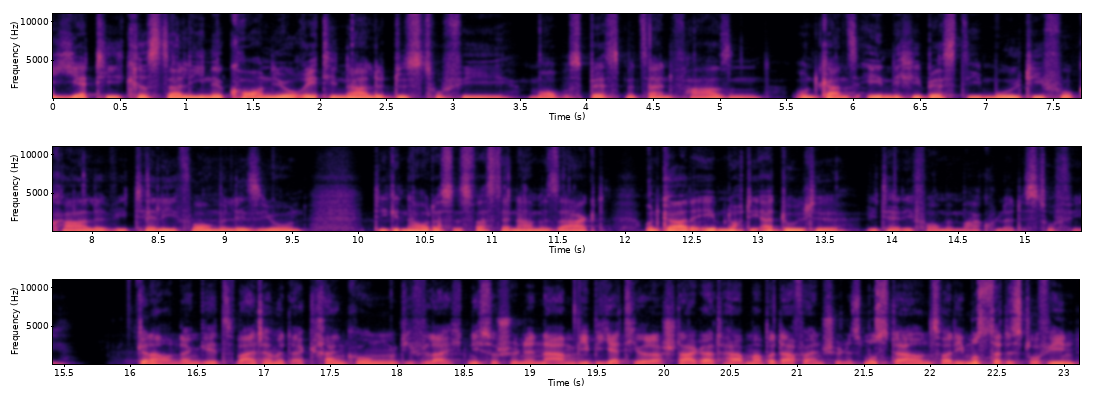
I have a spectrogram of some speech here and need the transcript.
Bietti kristalline korneoretinale Dystrophie, Morbus Best mit seinen Phasen und ganz ähnlich wie Best die multifokale vitelliforme Läsion, die genau das ist, was der Name sagt, und gerade eben noch die adulte vitelliforme Makuladystrophie. Genau, und dann geht es weiter mit Erkrankungen, die vielleicht nicht so schöne Namen wie Bietti oder Stargardt haben, aber dafür ein schönes Muster, und zwar die Musterdystrophien.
